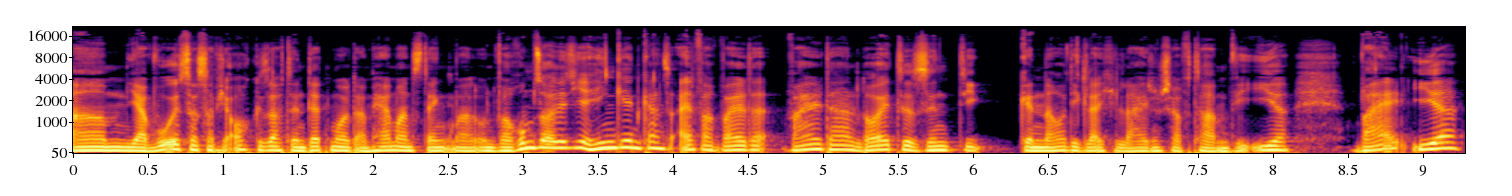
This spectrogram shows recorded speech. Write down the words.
Ähm, ja, wo ist das, habe ich auch gesagt, in Detmold am Hermannsdenkmal. Und warum solltet ihr hingehen? Ganz einfach, weil da, weil da Leute sind, die genau die gleiche Leidenschaft haben wie ihr. Weil ihr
